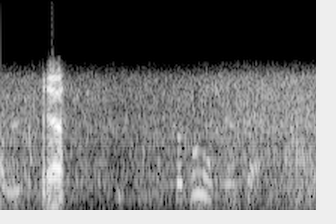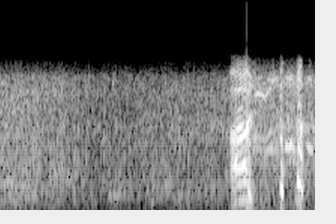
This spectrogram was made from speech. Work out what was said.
colours. Yeah. The boken sen. Ah.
